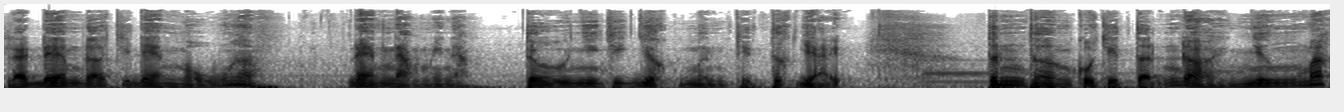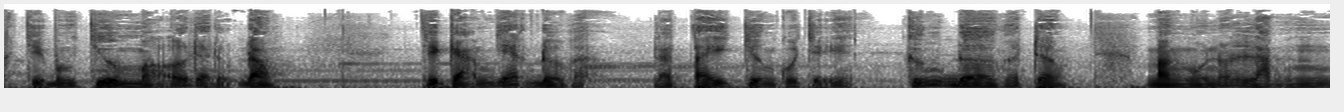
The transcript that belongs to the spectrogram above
là đêm đó chị đang ngủ không? Đang nằm thì nằm, tự nhiên chị giật mình chị thức dậy. Tinh thần của chị tỉnh rồi nhưng mắt chị vẫn chưa mở ra được đâu. Chị cảm giác được á là tay chân của chị cứng đơ hết trơn. Mà người nó lạnh,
